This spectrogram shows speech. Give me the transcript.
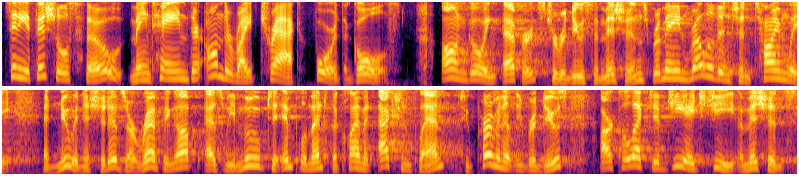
City officials, though, maintain they're on the right track for the goals. Ongoing efforts to reduce emissions remain relevant and timely, and new initiatives are ramping up as we move to implement the Climate Action Plan to permanently reduce our collective GHG emissions.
